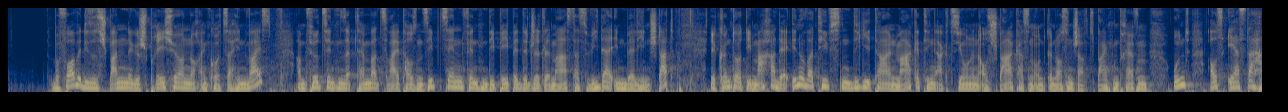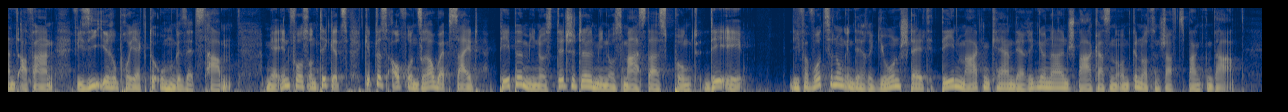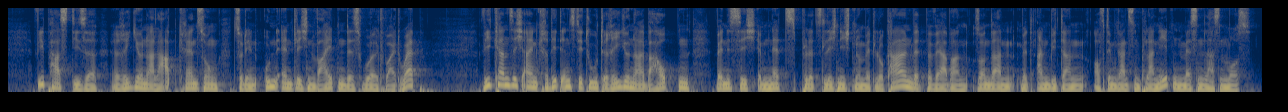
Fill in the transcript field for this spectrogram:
Bevor wir dieses spannende Gespräch hören, noch ein kurzer Hinweis. Am 14. September 2017 finden die PP Digital Masters wieder in Berlin statt. Ihr könnt dort die Macher der innovativsten digitalen Marketingaktionen aus Sparkassen und Genossenschaftsbanken treffen und aus erster Hand erfahren, wie sie ihre Projekte umgesetzt haben. Mehr Infos und Tickets gibt es auf unserer Website pepe-digital-masters.de. Die Verwurzelung in der Region stellt den Markenkern der regionalen Sparkassen und Genossenschaftsbanken dar. Wie passt diese regionale Abgrenzung zu den unendlichen Weiten des World Wide Web? Wie kann sich ein Kreditinstitut regional behaupten, wenn es sich im Netz plötzlich nicht nur mit lokalen Wettbewerbern, sondern mit Anbietern auf dem ganzen Planeten messen lassen muss?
